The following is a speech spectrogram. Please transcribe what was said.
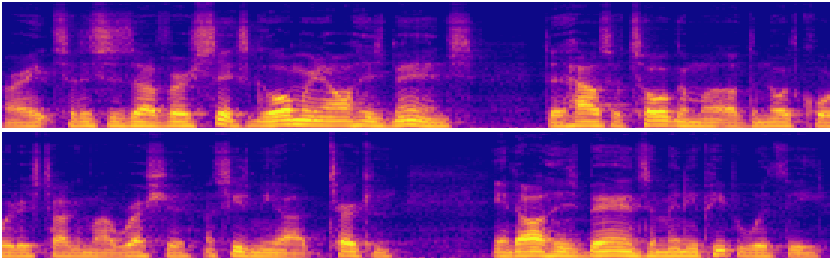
All right. So this is uh, verse six. Gomer and all his bands, the house of Togarmah of the north quarter is talking about Russia. Excuse me, uh, Turkey, and all his bands and many people with thee.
